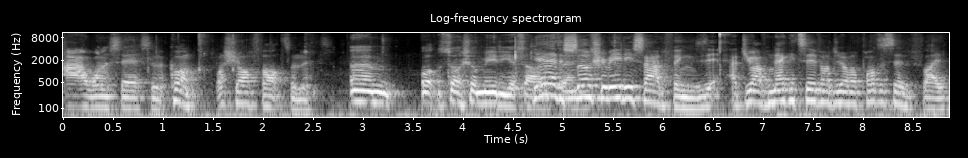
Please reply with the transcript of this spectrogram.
I want to say something. Come on, what's your thoughts on this? Um, what the social media side? yeah, of the things? social media side of things. Do you have negative or do you have a positive? Like,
